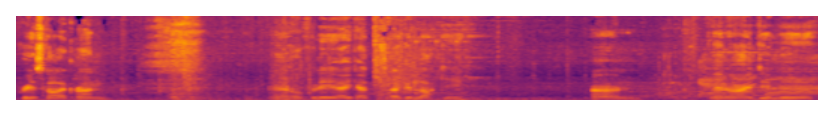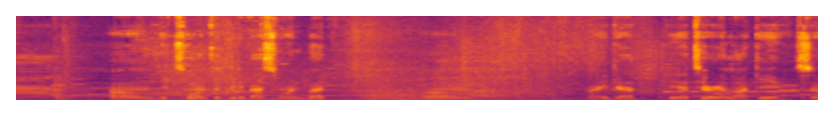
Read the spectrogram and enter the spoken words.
Praise Galakrond, and hopefully I get a good lackey. And you know ideally um, the taunt would be the best one but um, I got the Ethereal Lackey so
